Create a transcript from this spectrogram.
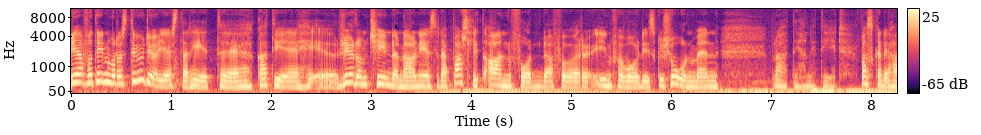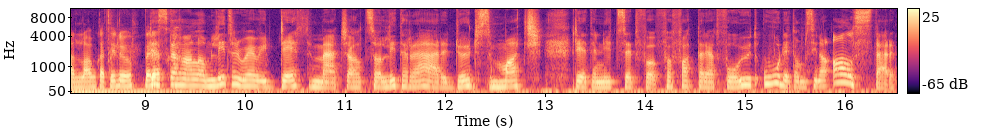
Vi har fått in våra studiogäster hit. Eh, Katja är röd om kinderna och ni är sådär passligt anfodda för, inför vår diskussion. Men bra att ni har ni tid. Vad ska det handla om Katja? Det ska handla om literary deathmatch, alltså litterär dödsmatch. Det är ett nytt sätt för författare att få ut ordet om sina alster.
